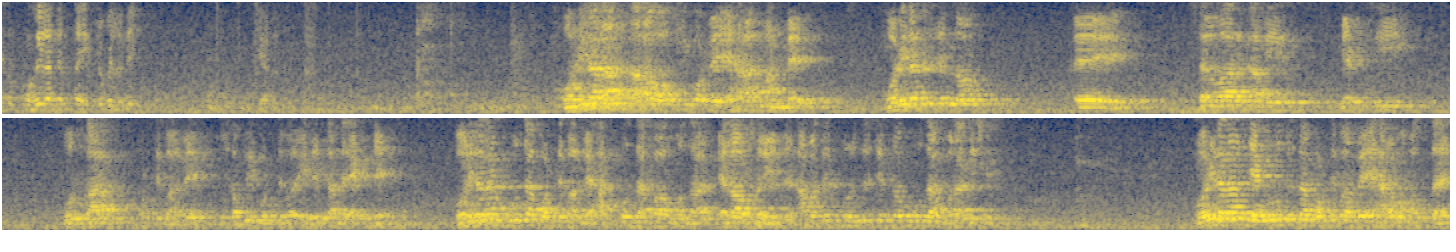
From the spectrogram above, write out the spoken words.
এখন মহিলাদেরটা একটু ফেলে দিই। মহিলারা, তারাও কি করবে? এহারাম মানবে। মহিলাদের জন্য সালোয়ার, কামিজ, মেক্সি বোরকা পড়তে পারবে, সবই পড়তে পারবে। এটা তাদের অ্যাক্সেন্ট মহিলারা মোজা পড়তে পারবে, হাত মোজা পা মোজা এলাও শরীয়তে আমাদের পুরুষদের জন্য মোজা পরা নিষেধ। মহিলারা যে কোনো জুতা পড়তে পারবে, হারাম অবস্থায়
